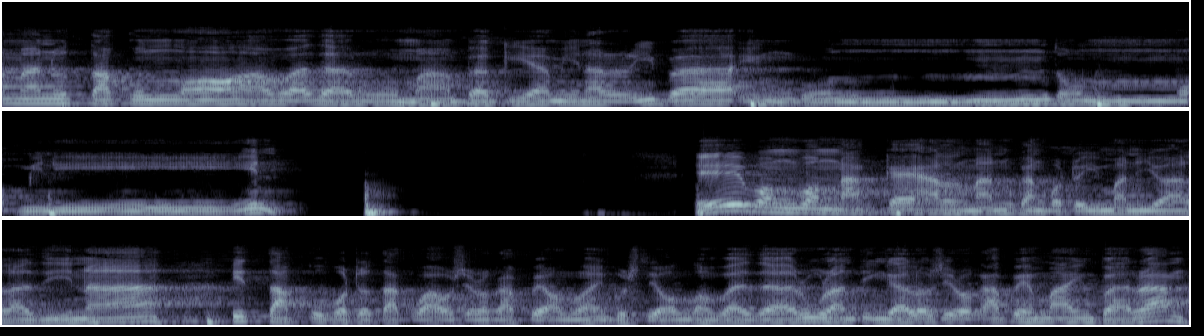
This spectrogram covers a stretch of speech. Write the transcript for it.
amanu taqullaha wa dharu ma baqiya minar riba in kuntum mu'minin Eh wong-wong akeh almanu kang padha iman ya alladzina ittaqu padha takwa sira kabeh Allah ing Gusti Allah wa dzaru lan tinggalo sira kabeh maing barang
